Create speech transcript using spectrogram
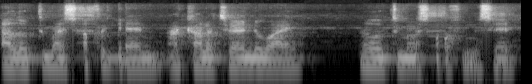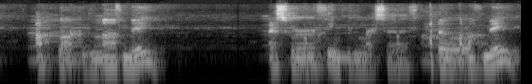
I looked at myself again. I kind of turned away. I looked at myself and I said, Upline, love me. That's what I think of myself. I love me.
